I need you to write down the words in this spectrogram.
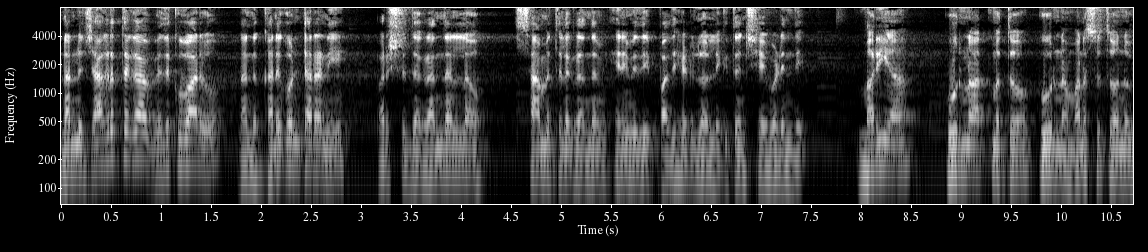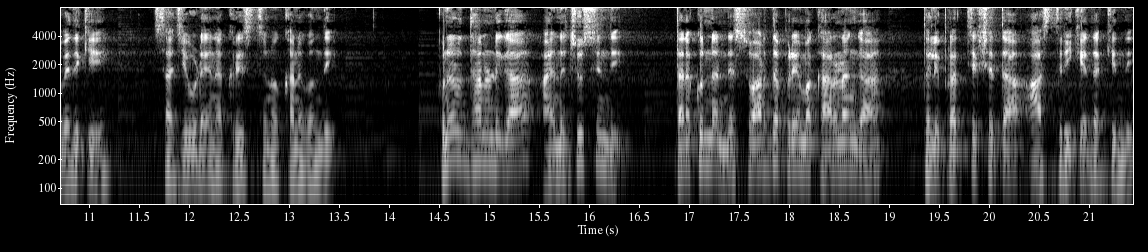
నన్ను జాగ్రత్తగా వెతుకువారు నన్ను కనుగొంటారని పరిశుద్ధ గ్రంథంలో సామెతల గ్రంథం ఎనిమిది పదిహేడులో లిఖితం చేయబడింది. మరియా పూర్ణాత్మతో పూర్ణ మనస్సుతోనూ వెదికి సజీవుడైన క్రీస్తును కనుగొంది. పునరుద్ధానుడిగా ఆయన చూసింది. తనకున్న నిస్వార్థ ప్రేమ కారణంగా తొలి ప్రత్యక్షత ఆ స్త్రీకే దక్కింది.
